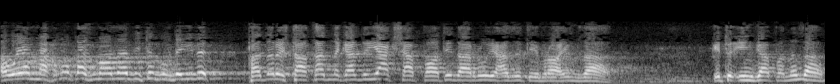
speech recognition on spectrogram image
اویا مخلوق از مانند تو گفتگی پدرش طاقت نکرد یک شب پاتی در روی حضرت ابراهیم زد. که تو این گپ نزد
